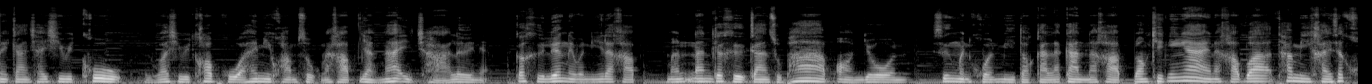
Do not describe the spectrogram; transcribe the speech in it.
ในการใช้ชีวิตคู่ หรือว่าชีวิตครอบครัวให้มีความสุขนะครับ อย่างน่าอิจฉาเลยเนี่ยก็คือเรื่องในวันนี้แหละครับ มันนั่นก็คือการสุภาพอ่อนโยน ซึ่งมันควรมีต่อกันและกันนะครับ ลองคิดง่าย ๆนะครับ ว่าถ้ามีใครสักค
